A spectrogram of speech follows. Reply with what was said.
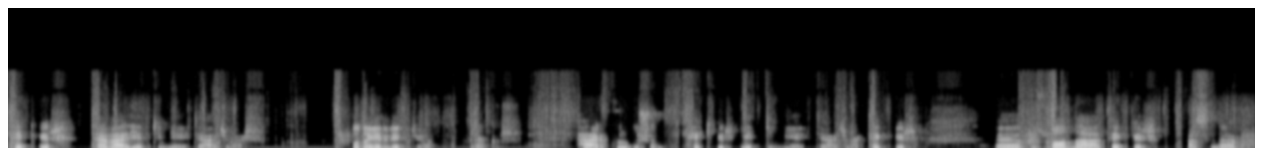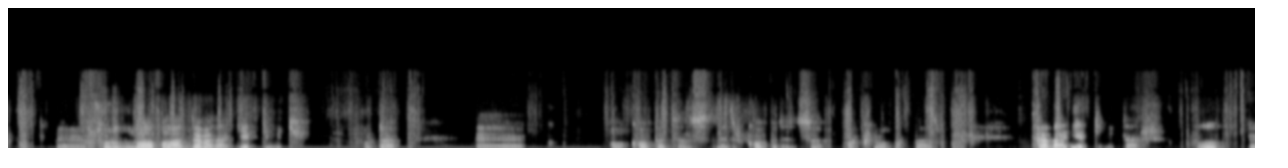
tek bir temel yetkinliğe ihtiyacı var. O da yenilik diyor Drucker. Her kuruluşun tek bir yetkinliğe ihtiyacı var. Tek bir e, uzmanlığa, tek bir aslında e, sorumluluğa falan demeden yetkinlik burada e, o competence nedir? Competence'ı bakıyor olmak lazım. Temel yetkinlikler, bu e,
